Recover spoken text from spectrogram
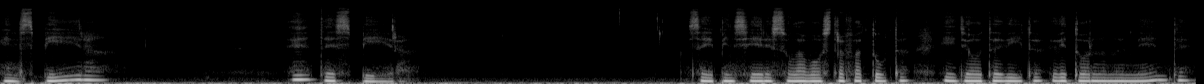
Inspira ed espira. Se i pensieri sulla vostra fatuta e idiota vita vi tornano in mente,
